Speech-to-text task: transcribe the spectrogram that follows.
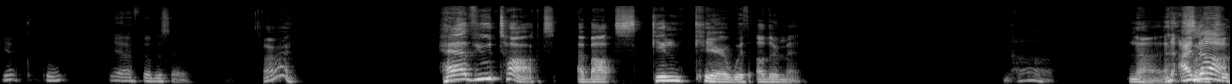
Yeah, cool, cool. Yeah, I feel the same. All right. Have you talked about skincare with other men? No. Nah. I know.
